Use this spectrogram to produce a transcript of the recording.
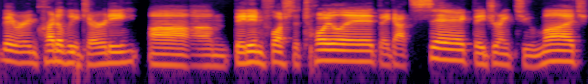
they were incredibly dirty. Um they didn't flush the toilet, they got sick, they drank too much.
